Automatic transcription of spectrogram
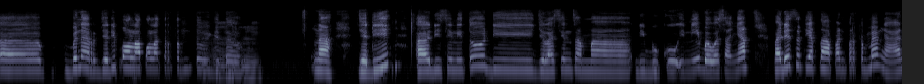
eh benar jadi pola-pola tertentu Mm-mm, gitu. Nah, jadi eh, di sini tuh dijelasin sama di buku ini bahwasanya pada setiap tahapan perkembangan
